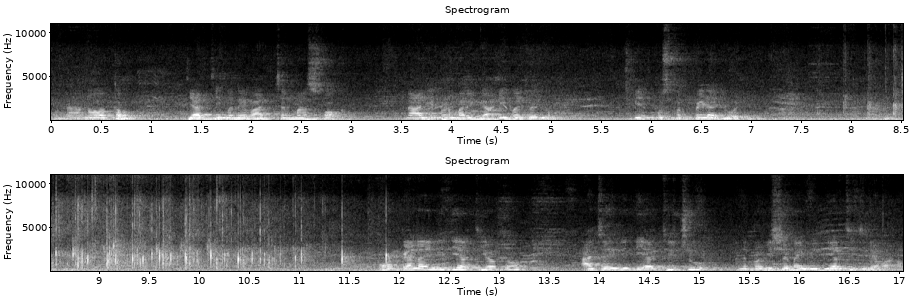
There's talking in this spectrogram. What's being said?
હું નાનો હતો, ત્યારથી મને વાંચનમાં શોખ. અને આજે પણ મારી ગાડીમાં જોયું બે પુસ્તક પડ્યા જ હોય. હું પહેલાંય વિદ્યાર્થી હતો, આજે વિદ્યાર્થી છું અને ભવિષ્યમાં વિદ્યાર્થી જ રહેવાનો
